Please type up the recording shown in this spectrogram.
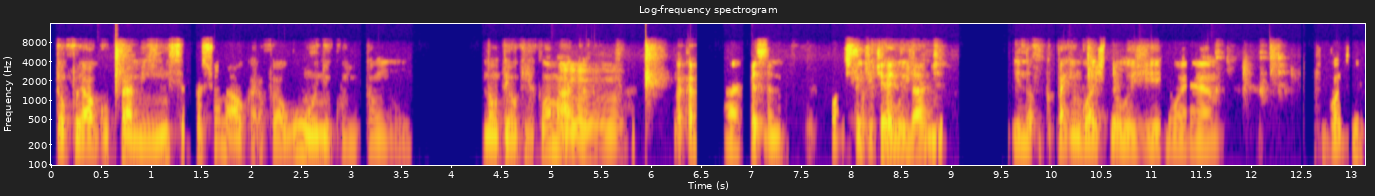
Então foi algo pra mim sensacional, cara. Foi algo único. Então não tenho o que reclamar, cara. Hum, na cabeça. Quem gosta de teologia e não, pra quem gosta de teologia e não é, pode dizer,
